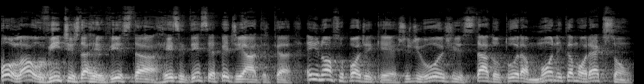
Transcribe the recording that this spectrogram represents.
Olá, ouvintes da revista Residência Pediátrica. Em nosso podcast de hoje está a doutora Mônica Moretson,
